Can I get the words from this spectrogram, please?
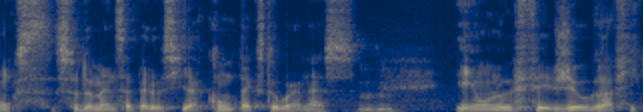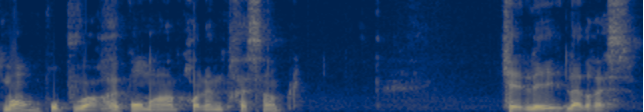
Donc ce domaine s'appelle aussi la context awareness. Mhm. Et on le fait géographiquement pour pouvoir répondre à un problème très simple quelle est l'adresse?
